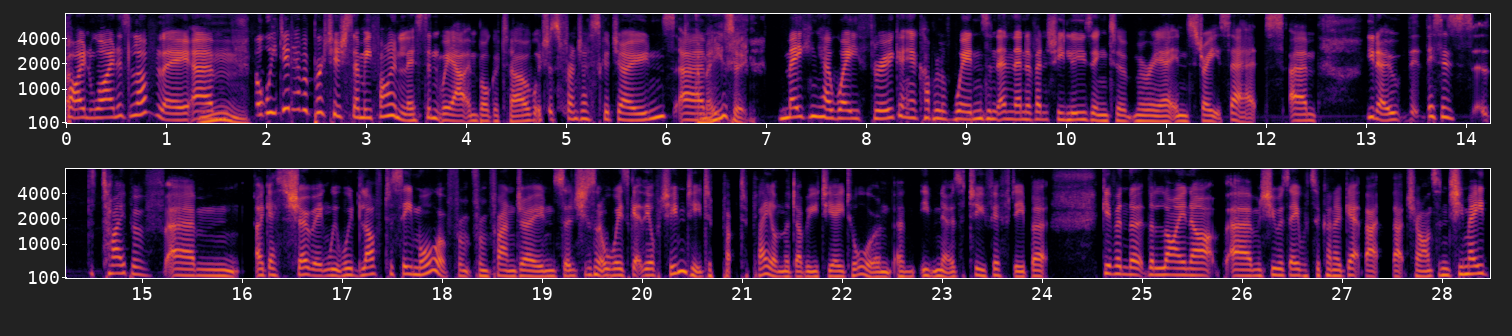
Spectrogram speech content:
fine wine is lovely. Um, mm. but we did have a british semi-finalist didn't we out in bogota which was francesca jones um, amazing. making her way through getting a couple of wins and, and then eventually losing to maria in straight sets. Um, you know, th- this is the type of, um, I guess, showing we, would love to see more from from Fran Jones, and she doesn't always get the opportunity to to play on the WTA tour, and, and even though it's a 250, but given the the lineup, um, she was able to kind of get that that chance, and she made,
